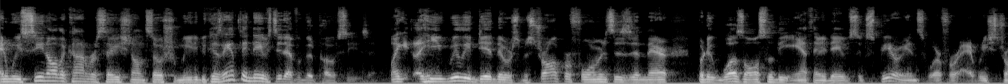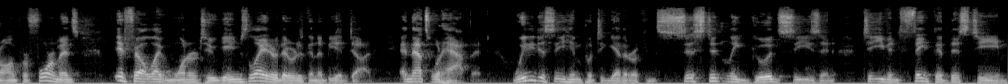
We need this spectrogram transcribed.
And we've seen all the conversation on social media because Anthony Davis did have a good postseason. Like he really did. There were some strong performances in there, but it was also the Anthony Davis experience where for every strong performance, it felt like one or two games later there was going to be a dud. And that's what happened. We need to see him put together a consistently good season to even think that this team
